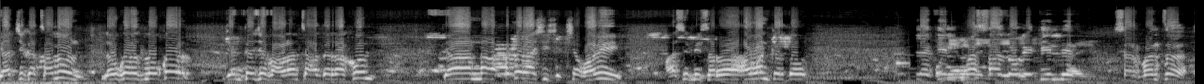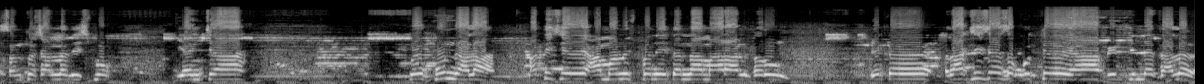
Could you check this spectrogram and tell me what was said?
याचिका चालून लवकरात लवकर जनतेच्या भावनांचा आदर राखून त्यांना कठोर अशी शिक्षा व्हावी असे मी सर्व आवाहन करतो. जिल्ह्यातील मस्साजोग येथील सरपंच संतोष अण्णा देशमुख यांच्या तो खून झाला. अतिशय अमानुषपणे त्यांना मारहाण करून एक राक्षसाचं कृत्य या बीड जिल्ह्यात झालं.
